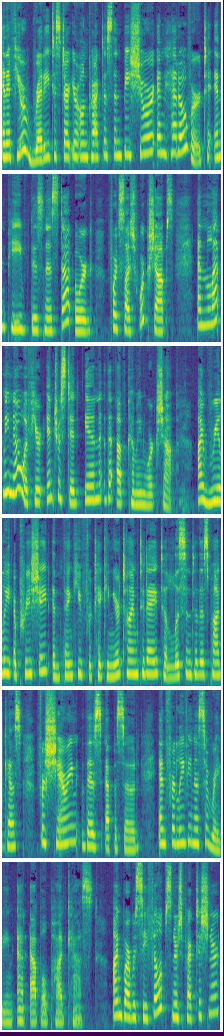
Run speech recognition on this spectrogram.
And if you're ready to start your own practice, then be sure and head over to npbusiness.org forward slash workshops and let me know if you're interested in the upcoming workshop. I really appreciate and thank you for taking your time today to listen to this podcast, for sharing this episode, and for leaving us a rating at Apple Podcast. I'm Barbara C. Phillips, nurse practitioner,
